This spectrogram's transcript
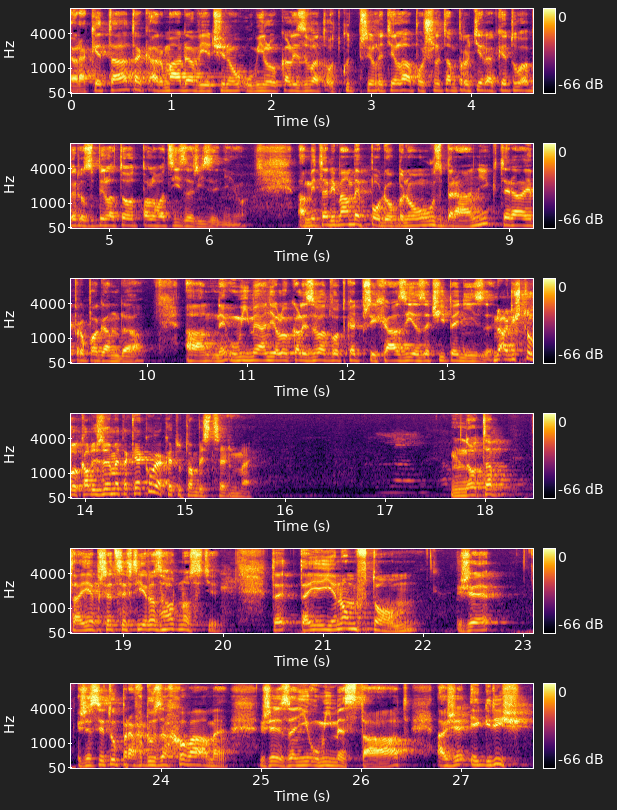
raketa, tak armáda většinou umí lokalizovat, odkud přiletěla a pošle tam proti raketu, aby rozbila to odpalovací zařízení. Jo. A my tady máme podobnou zbraň, která je propaganda a neumíme ani lokalizovat, odkud přichází a začí peníze. No a když to lokalizujeme, tak jakou raketu tam vystřelíme? No ta, ta je přece v té rozhodnosti. Ta, ta je jenom v tom, že, že si tu pravdu zachováme, že za ní umíme stát a že i když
